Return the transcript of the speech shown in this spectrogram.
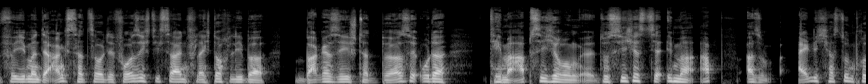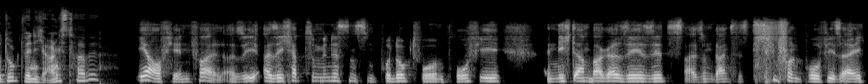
für jemanden, der Angst hat, sollte vorsichtig sein, vielleicht doch lieber Baggersee statt Börse oder Thema Absicherung. Äh, du sicherst ja immer ab. Also eigentlich hast du ein Produkt, wenn ich Angst habe? Ja, auf jeden Fall. Also, also ich habe zumindest ein Produkt, wo ein Profi nicht am Baggersee sitzt, also ein ganzes Team von Profis eigentlich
